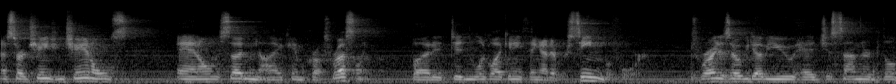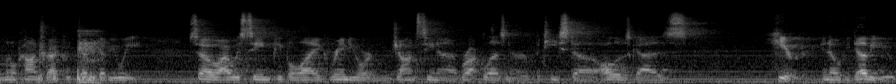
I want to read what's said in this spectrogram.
I started changing channels, and all of a sudden I came across wrestling, but it didn't look like anything I'd ever seen before. Right as OVW had just signed their developmental contract with WWE. So I was seeing people like Randy Orton, John Cena, Brock Lesnar, Batista, all those guys here in OVW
